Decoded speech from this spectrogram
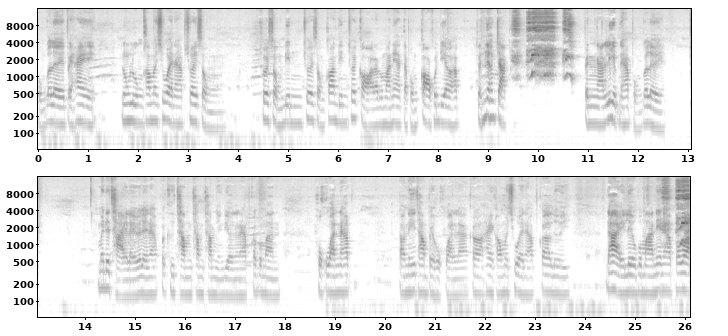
ผมก็เลยไปให้ลุงลุงๆเขามาช่วยนะครับ ช่วยส่งช่วยส่งดิน ช่วยส่งก้อนดินช่วยก่ออะไรประมาณนี้แต่ผมก่อคนเดียวครับแต่เนื่องจาก เป็นงานรีบนะครับ ผมก็เลย ไม่ได้ถ่ายอะไรไว้เลยนะครับ ก็คือทำทำทำอย่างเดียวนะครับ ก็ประมาณหกวันนะครับ ตอนนี้ทำไป 6 วันแล้ว ก็ให้เขามาช่วยนะครับ ก็เลยได้เร็วประมาณนี้นะครับ เพราะว่า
